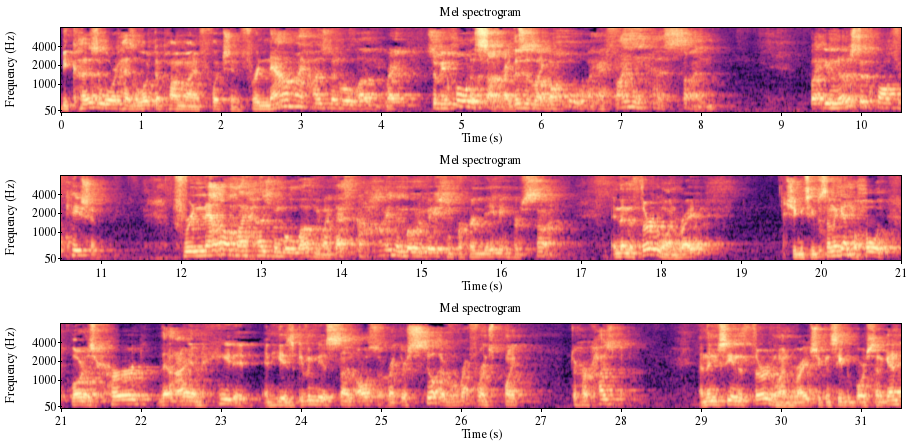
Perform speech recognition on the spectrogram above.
because the Lord has looked upon my affliction, for now my husband will love you, right? So behold a son, right? This is like, behold, like I finally had a son. But you notice the qualification. For now my husband will love me. Like that's behind the motivation for her naming her son. And then the third one, right? She conceived a son again. Behold, Lord has heard that I am hated, and he has given me a son also, right? There's still a reference point to her husband. And then you see in the third one, right? She conceived and bore a son again.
